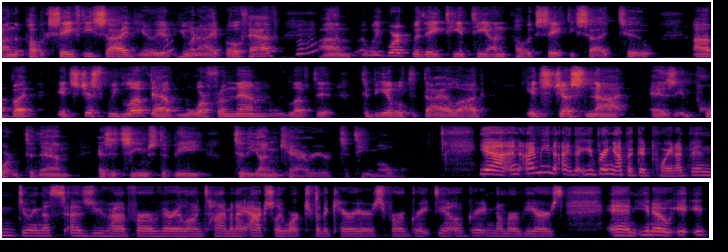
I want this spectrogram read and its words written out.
on the public safety side, you know, mm-hmm. you and I both have. Mm-hmm. Um, we've worked with AT&T on the public safety side too. Uh, but it's just, we'd love to have more from them. We'd love to, to be able to dialogue. It's just not as important to them as it seems to be to the uncarrier, to T-Mobile. Yeah, and I mean, I, you bring up a good point. I've been doing this as you have for a very long time, and I actually worked for the carriers for a great deal, a great number of years. And you know, it, it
